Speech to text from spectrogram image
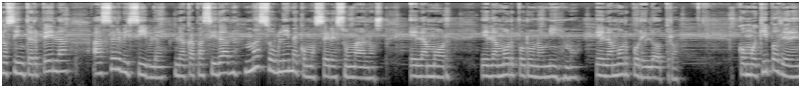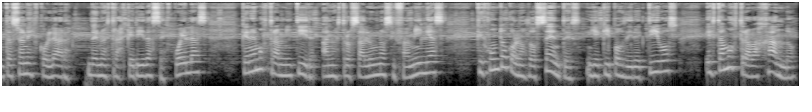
nos interpela a hacer visible la capacidad más sublime como seres humanos, el amor, el amor por uno mismo, el amor por el otro. Como equipos de orientación escolar de nuestras queridas escuelas, queremos transmitir a nuestros alumnos y familias que junto con los docentes y equipos directivos estamos trabajando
